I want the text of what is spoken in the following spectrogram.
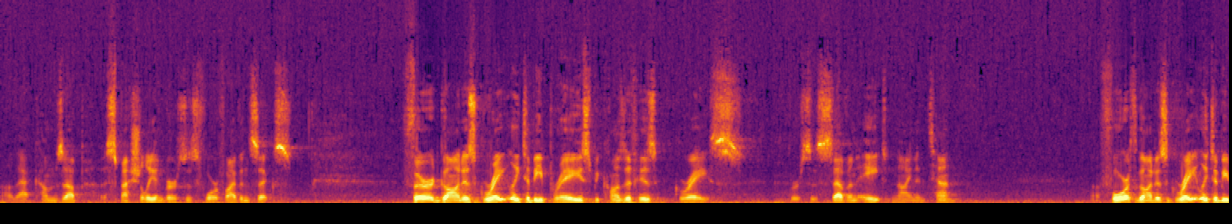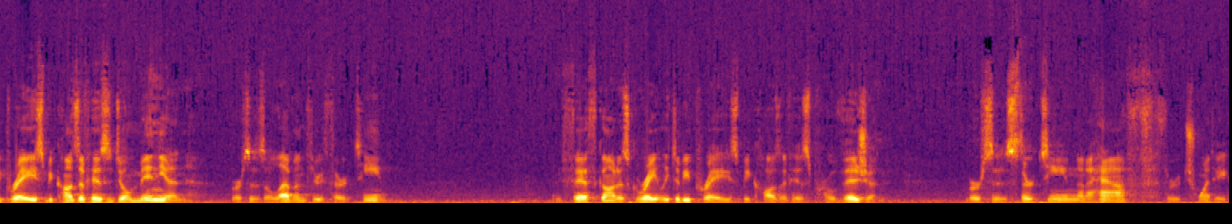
Uh, that comes up especially in verses 4, 5, and 6. Third, God is greatly to be praised because of his grace. Verses 7, 8, 9, and 10. Fourth, God is greatly to be praised because of his dominion. Verses 11 through 13. And fifth, God is greatly to be praised because of his provision. Verses 13 and a half through 20.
